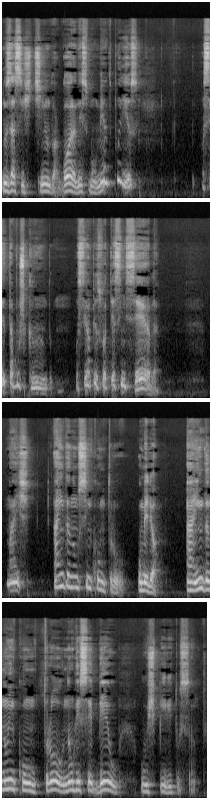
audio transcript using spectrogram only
nos assistindo agora, nesse momento, por isso. Você está buscando, você é uma pessoa até sincera, mas ainda não se encontrou, ou melhor, ainda não encontrou, não recebeu o Espírito Santo.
